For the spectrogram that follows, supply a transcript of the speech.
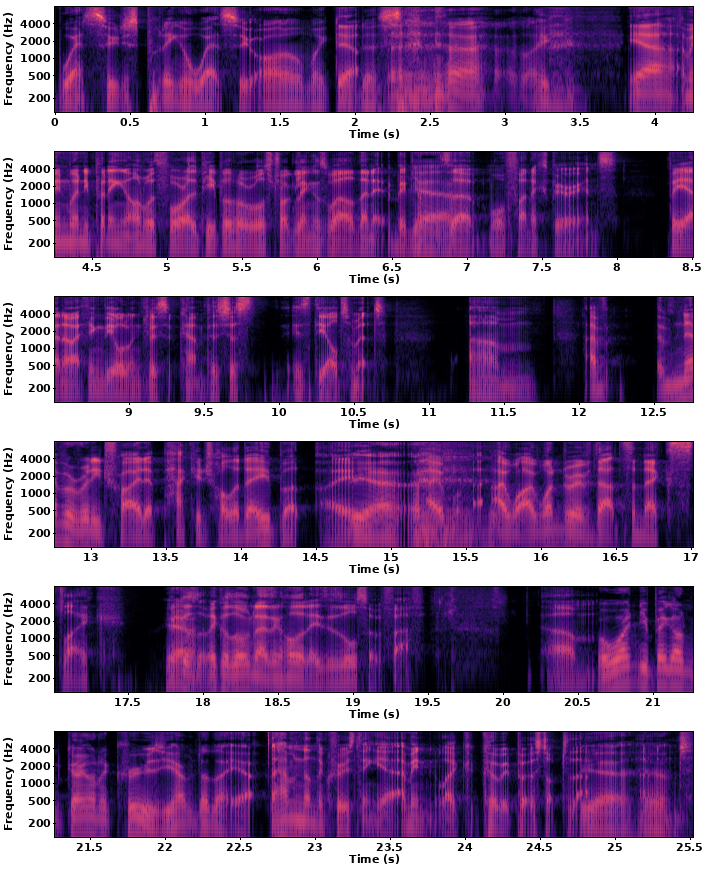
wetsuit, just putting a wetsuit on. Oh my Yeah. goodness, like Yeah, I mean, when you're putting it on with four other people who are all struggling as well, then it becomes Yeah. a more fun experience. But yeah, no, I think the all-inclusive camp is just is the ultimate. Um, I've I've never really tried a package holiday, but I Yeah. I, I, I wonder if that's the next like because Yeah. because organizing holidays is also a faff. Um, well, weren't you big on going on a cruise? You haven't done that yet. I haven't done the cruise thing yet. I mean, like COVID put a stop to that. Yeah, yeah. and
